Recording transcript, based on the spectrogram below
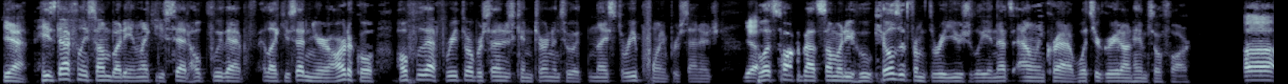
Yeah, he's definitely somebody, and like you said, hopefully that, like you said in your article, hopefully that free throw percentage can turn into a nice three point percentage. Yeah. But let's talk about somebody who kills it from three usually, and that's Allen Crabbe. What's your grade on him so far? Uh,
